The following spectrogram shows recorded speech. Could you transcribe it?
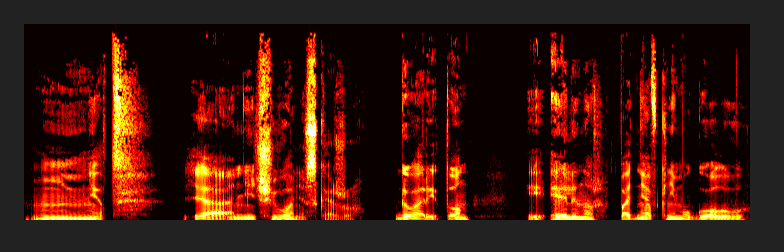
«Нет, я ничего не скажу», — говорит он, и Элинор, подняв к нему голову,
